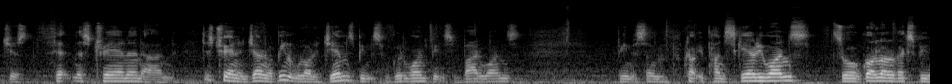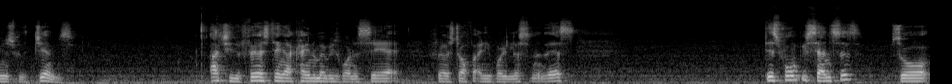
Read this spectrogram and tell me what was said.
just fitness training and just training in general. I've been to a lot of gyms, been to some good ones, been to some bad ones, been to some crappy pants scary ones. So I've got a lot of experience with gyms. Actually, the first thing I kind of maybe want to say first off anybody listening to this, this won't be censored. So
